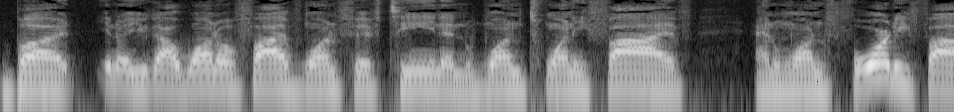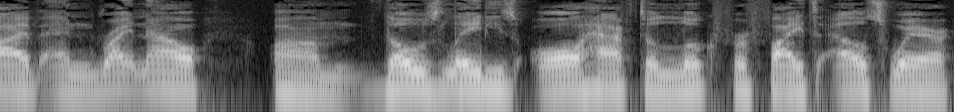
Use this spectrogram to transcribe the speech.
But you know, you got 105, 115, and 125, and 145, and right now um, those ladies all have to look for fights elsewhere.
